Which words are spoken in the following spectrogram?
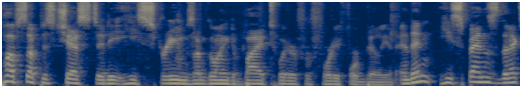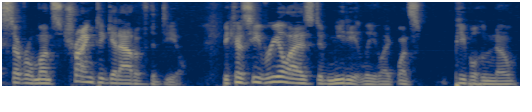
puffs up his chest and he, he screams, "I'm going to buy Twitter for 44 billion." And then he spends the next several months trying to get out of the deal because he realized immediately, like once people who know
